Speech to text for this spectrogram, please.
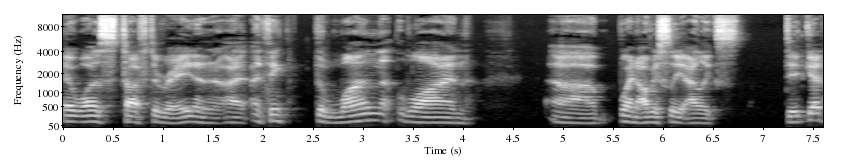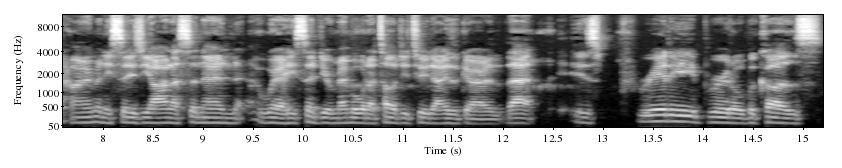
it was tough to read, and I, I think the one line uh, when obviously Alex did get home and he sees Giannis, and then where he said, "You remember what I told you two days ago?" That is pretty brutal because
